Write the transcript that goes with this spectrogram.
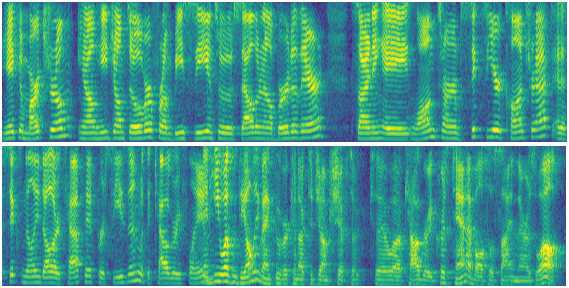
Jacob Markstrom, you know, he jumped over from BC into southern Alberta there, signing a long-term six-year contract at a $6 million cap hit per season with the Calgary Flames. and he wasn't the only Vancouver Canuck to jump ship to, to uh, Calgary. Chris Tanev also signed there as well.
